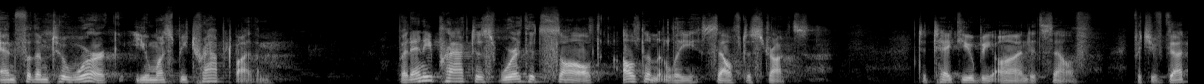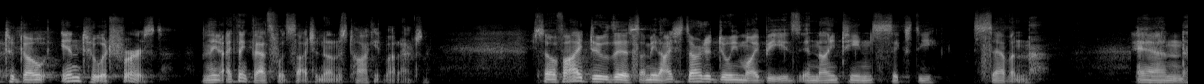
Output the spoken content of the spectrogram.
And for them to work, you must be trapped by them. But any practice worth its salt ultimately self destructs to take you beyond itself. But you've got to go into it first. I mean, I think that's what Satchidananda is talking about, actually. So if I do this, I mean, I started doing my beads in 1967. And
